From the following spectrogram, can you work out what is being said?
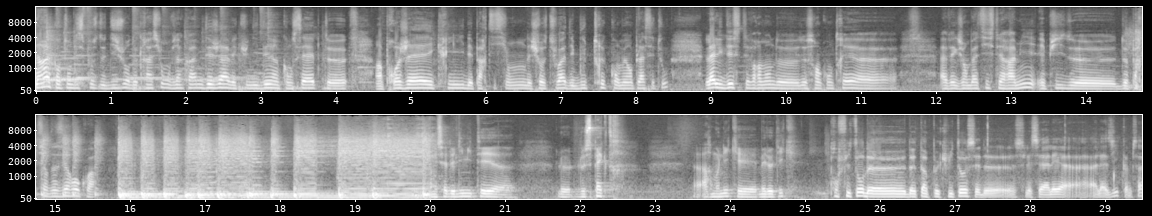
Général, quand on dispose de 10 jours de création, on vient quand même déjà avec une idée, un concept, euh, un projet écrit, des partitions, des choses, tu vois, des bouts de trucs qu'on met en place et tout. Là, l'idée, c'était vraiment de, de se rencontrer euh, avec Jean-Baptiste et Rami et puis de, de partir de zéro, quoi. On essaie de limiter euh, le, le spectre harmonique et mélodique. Profitons d'être un peu cuitos et de se laisser aller à, à l'Asie comme ça.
